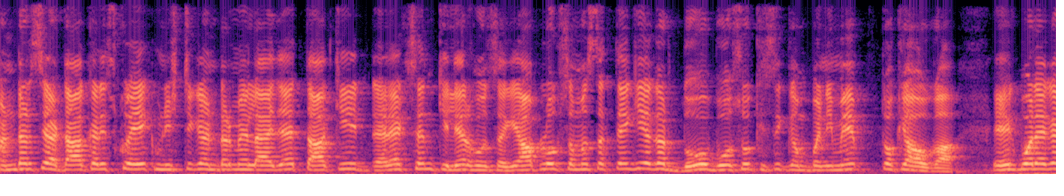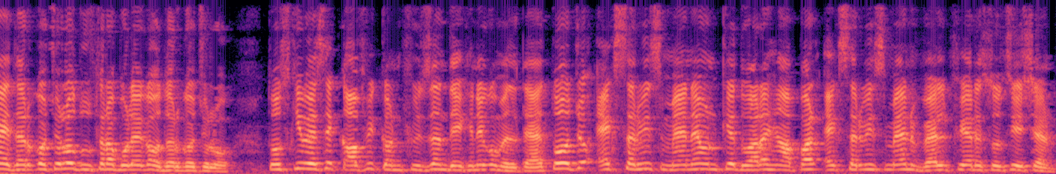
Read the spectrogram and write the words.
अंडर से हटाकर इसको एक मिनिस्ट्री के अंडर में लाया जाए ताकि डायरेक्शन क्लियर हो सके। आप लोग समझ सकते हैं कि अगर दो बोस हो किसी कंपनी में तो क्या होगा? एक बोलेगा, इधर को चलो, दूसरा बोलेगा, उधर को चलो। तो उसकी वजह से काफ़ी कंफ्यूजन देखने को मिलता है। तो जो एक्स सर्विस मैन है, उनके द्वारा यहाँ पर ex service man welfare association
